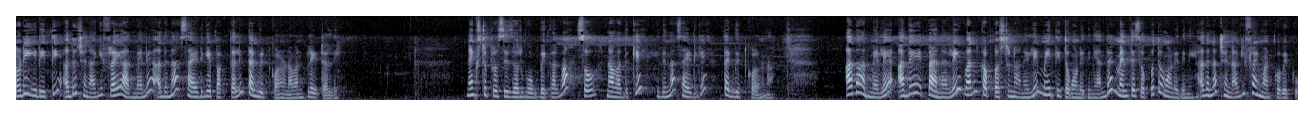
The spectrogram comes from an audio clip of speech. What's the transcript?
ನೋಡಿ ಈ ರೀತಿ ಅದು ಚೆನ್ನಾಗಿ ಫ್ರೈ ಆದಮೇಲೆ ಅದನ್ನು ಸೈಡ್ಗೆ ಪಕ್ಕದಲ್ಲಿ ತೆಗೆದಿಟ್ಕೊಳ್ಳೋಣ ಒಂದು ಪ್ಲೇಟಲ್ಲಿ ನೆಕ್ಸ್ಟ್ ಪ್ರೊಸೀಜರ್ಗೆ ಹೋಗಬೇಕಲ್ವ? ಸೊ ನಾವು ಅದಕ್ಕೆ ಇದನ್ನು ಸೈಡ್ಗೆ ತೆಗೆದಿಟ್ಕೊಳ್ಳೋಣ. ಅದಾದಮೇಲೆ ಅದೇ ಪ್ಯಾನಲ್ಲಿ ಒಂದು ಕಪ್ಪಷ್ಟು ನಾನಿಲ್ಲಿ ಮೇತಿ ತೊಗೊಂಡಿದ್ದೀನಿ. ಅಂದರೆ ಮೆಂತ್ಯ ಸೊಪ್ಪು ತೊಗೊಂಡಿದ್ದೀನಿ. ಅದನ್ನು ಚೆನ್ನಾಗಿ ಫ್ರೈ ಮಾಡ್ಕೋಬೇಕು.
